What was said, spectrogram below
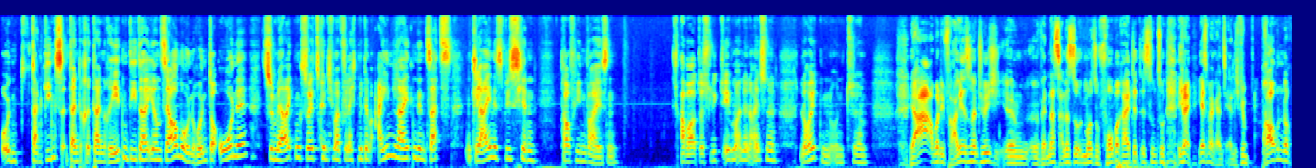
und dann ging's, dann, dann reden die da ihren Sermon runter, ohne zu merken, so jetzt könnte ich mal vielleicht mit dem einleitenden Satz ein kleines bisschen darauf hinweisen. Aber das liegt eben an den einzelnen Leuten und ähm, ja, aber die Frage ist natürlich, ähm, wenn das alles so immer so vorbereitet ist und so. Ich meine, jetzt mal ganz ehrlich, wir brauchen doch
